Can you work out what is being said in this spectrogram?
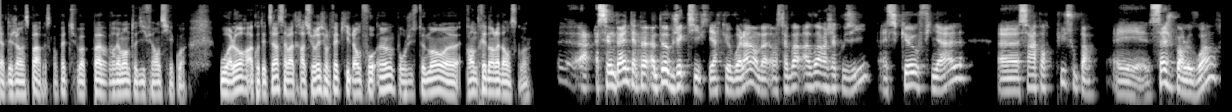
a déjà un spa parce qu'en fait tu vas pas vraiment te différencier quoi. Ou alors à côté de ça, ça va te rassurer sur le fait qu'il en faut un pour justement euh, rentrer dans la danse quoi. Euh, ça me paraît un peu, un peu objectif, c'est-à-dire que voilà, on va, savoir avoir un jacuzzi. Est-ce que au final euh, ça rapporte plus ou pas? Et ça, je vais pouvoir le voir.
